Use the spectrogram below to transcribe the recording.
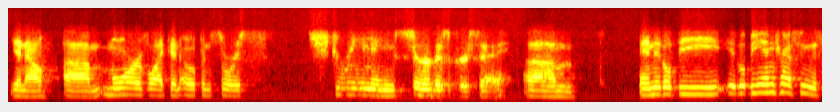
You know, um, more of like an open source streaming service per se. Um, and it'll be it'll be interesting to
